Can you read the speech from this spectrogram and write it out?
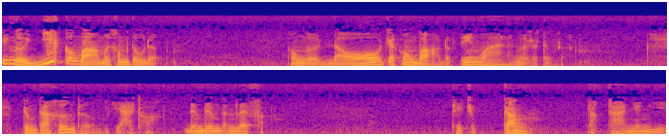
cái người giết con bò mới không tu được con người độ cho con bò được tiến hóa là người đã tu rồi chúng ta hướng thượng, giải thoát đêm đêm đảnh lễ phật thì chúng cần tất cả những gì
